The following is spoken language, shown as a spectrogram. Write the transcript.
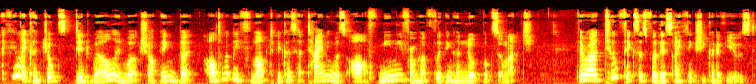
I feel like her jokes did well in workshopping, but ultimately flopped because her timing was off, mainly from her flipping her notebook so much. There are two fixes for this I think she could have used.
